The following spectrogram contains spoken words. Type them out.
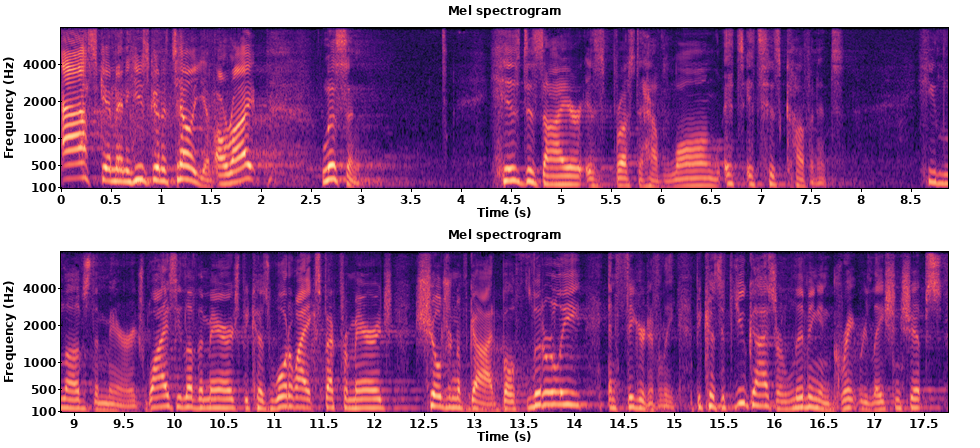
Ask Him, and He's gonna tell you, all right? Listen, His desire is for us to have long, it's, it's His covenant. He loves the marriage. Why does He love the marriage? Because what do I expect from marriage? Children of God, both literally and figuratively. Because if you guys are living in great relationships,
